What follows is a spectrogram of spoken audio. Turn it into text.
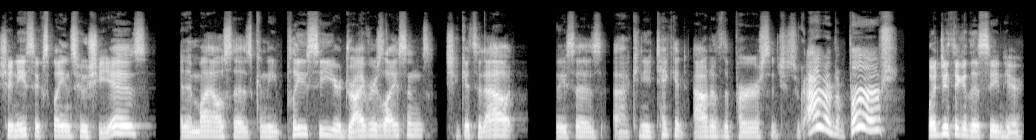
Chanice explains who she is, and then Miles says, Can you please see your driver's license? She gets it out, and he says, uh, Can you take it out of the purse? And she's like, Out of the purse? What do you think of this scene here?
